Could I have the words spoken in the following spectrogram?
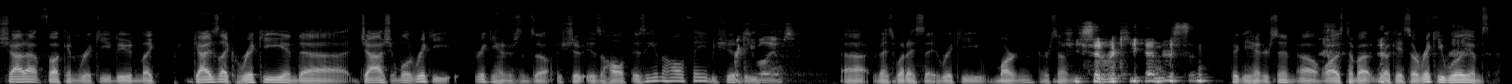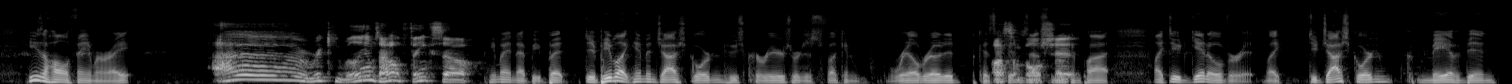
Shout out fucking Ricky, dude. Like guys like Ricky and uh, Josh. Well, Ricky Ricky Henderson's a should, is a hall. Of, is he in the Hall of Fame? He should be. Ricky be. Williams. Uh, that's what I say. Ricky Martin or something. You said Ricky Henderson. Ricky Henderson. Oh, well, I was talking about. Okay, so Ricky Williams, he's a Hall of Famer, right? Uh, Ricky Williams. I don't think so. He might not be, but dude, people like him and Josh Gordon, whose careers were just fucking railroaded because they couldn't bullshit. smoking pot. Like, dude, get over it. Like, dude, Josh Gordon may have been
